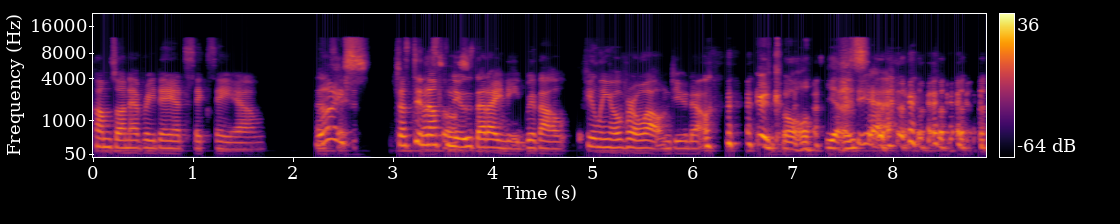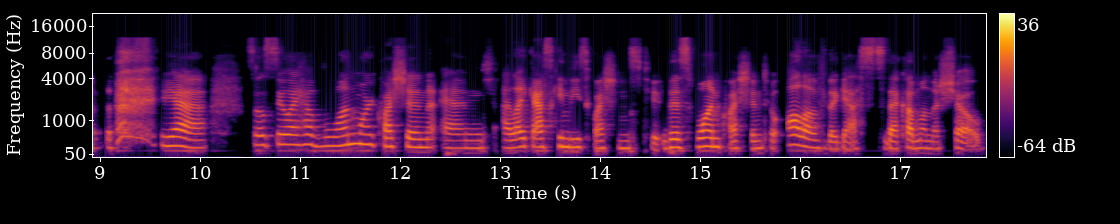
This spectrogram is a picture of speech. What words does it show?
comes on every day at 6 a.m nice it. just enough awesome. news that i need without feeling overwhelmed you know? Good call. Yes. Yeah. Yeah. So sue i have one more question and i like asking these questions to this one question to all of the guests that come on the show.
